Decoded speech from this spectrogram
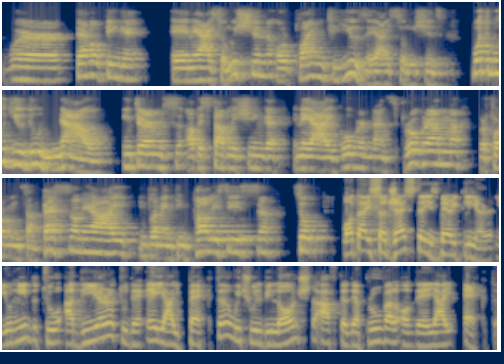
were developing a, an AI solution or planning to use AI solutions, what would you do now in terms of establishing an AI governance program, performing some tests on AI, implementing policies. So, what I suggest is very clear. You need to adhere to the AI Pact, which will be launched after the approval of the AI Act.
